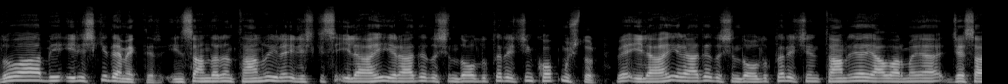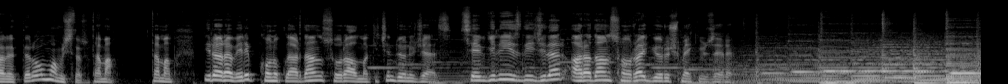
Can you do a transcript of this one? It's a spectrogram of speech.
Dua bir ilişki demektir. İnsanların Tanrı ile ilişkisi ilahi irade dışında oldukları için kopmuştur ve ilahi irade dışında oldukları için Tanrı'ya yalvarmaya cesaretleri olmamıştır. Tamam. Tamam. Bir ara verip konuklardan soru almak için döneceğiz. Sevgili izleyiciler, aradan sonra görüşmek üzere. Evet,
